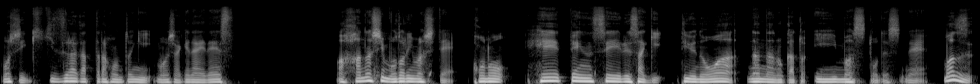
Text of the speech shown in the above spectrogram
もし聞きづらかったら本当に申し訳ないです。まあ、話戻りまして、この閉店セール詐欺っていうのは何なのかと言いますとですね、まず、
